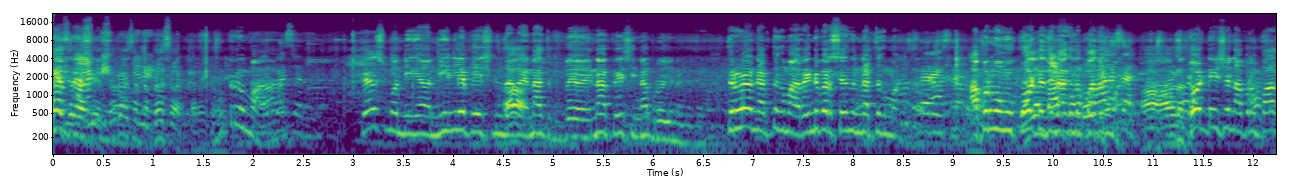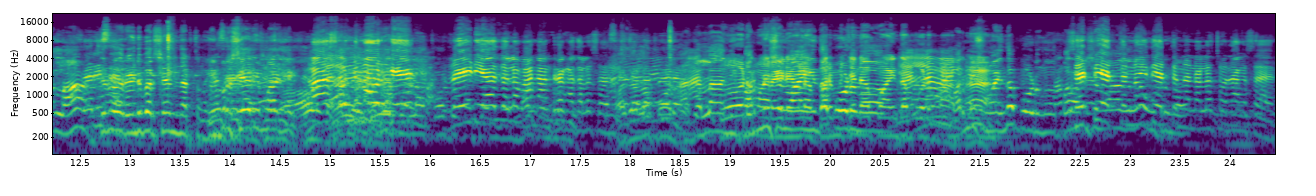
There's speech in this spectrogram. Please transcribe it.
பேசுமா நீங்க பேசும்போது நீங்க நீங்களே பேசியிருந்தா என்னத்துக்கு என்ன பேசி என்ன பிரயோஜனம் திருவிழா நடத்துங்கம்மா. ரெண்டு பேரும் சேர்ந்து நடத்துங்கம்மா. அப்புறம் உங்க கோட்டை நடக்குது பாருங்க கோட் டிவிஷன் அப்புறம் பாக்கலாம் திருவிழா ரெண்டு பேரும் சேர்ந்து நடத்துங்க. இப்புறம் சரி மாதிரி. அதெல்லாம் பர்மிஷன் வாங்கி தான் போடுங்க. பர்மிஷன் வாங்கி தான் போடுங்க செட்டு எத்தனை இது எத்தனை நல்லா சொன்னாங்க சார்?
